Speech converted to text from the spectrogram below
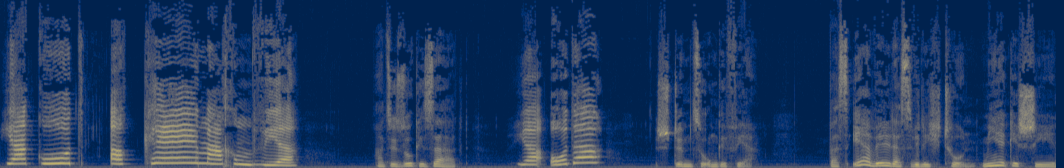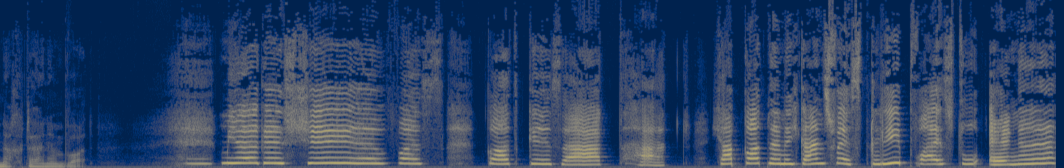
Ja gut, okay, machen wir. Hat sie so gesagt? Ja, oder? Stimmt so ungefähr. Was er will, das will ich tun. Mir geschehe nach deinem Wort. Mir geschehe, was Gott gesagt hat. Ich hab Gott nämlich ganz fest lieb, weißt du, Engel?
